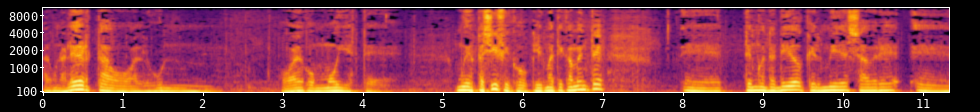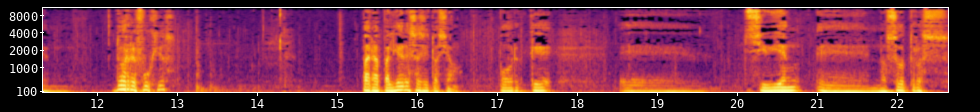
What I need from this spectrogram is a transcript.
alguna alerta o algún o algo muy este muy específico climáticamente eh, tengo entendido que el MIDES abre eh, dos refugios para paliar esa situación, porque eh, si bien nosotros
